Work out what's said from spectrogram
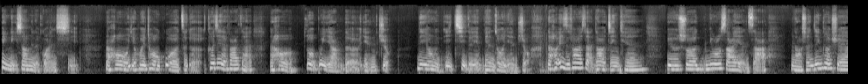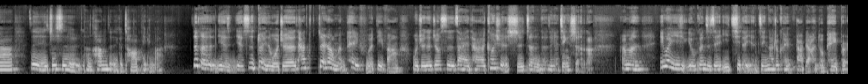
病理上面的关系。然后也会透过这个科技的发展，然后做不一样的研究，利用仪器的演变做研究，然后一直发展到今天。比如说 neuroscience 啊，脑神经科学啊，这也就是很夯的一个 topic 嘛。这个也也是对的。我觉得他最让我们佩服的地方，我觉得就是在他科学实证的这个精神了。他们因为有跟这些仪器的演进，他就可以发表很多 paper，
